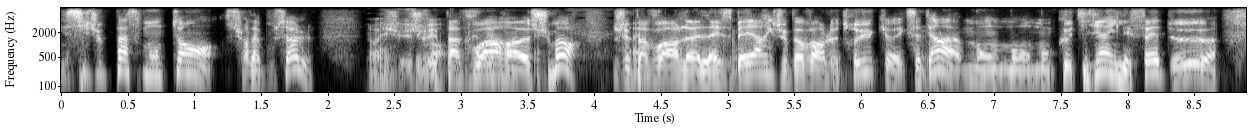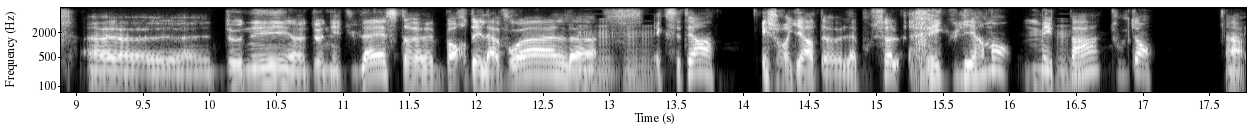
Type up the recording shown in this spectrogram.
si je passe mon temps sur la boussole, je, je vais pas voir, euh, je suis mort. Je vais pas voir l'iceberg, je vais pas voir le truc, euh, etc. Mm-hmm. Mon, mon, mon, quotidien, il est fait de euh, donner, euh, donner du lest, border la voile, mm-hmm, mm-hmm. etc. Et je regarde la boussole régulièrement, mais pas tout le temps. Ah,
